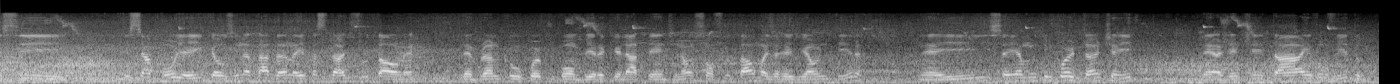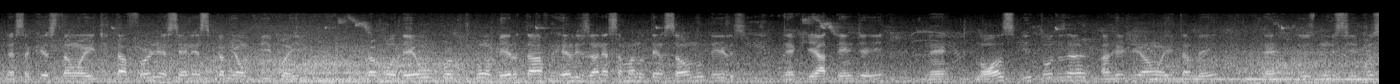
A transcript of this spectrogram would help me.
esse, esse apoio aí que a usina está dando aí para a cidade de Frutal, né? Lembrando que o Corpo de Bombeiro aqui ele atende não só Frutal, mas a região inteira. Né? E isso aí é muito importante aí né, a gente está envolvido nessa questão aí de estar tá fornecendo esse caminhão-pipa aí para poder o Corpo de Bombeiro estar tá realizando essa manutenção no deles, né, que atende aí né, nós e toda a, a região aí também, né, dos municípios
